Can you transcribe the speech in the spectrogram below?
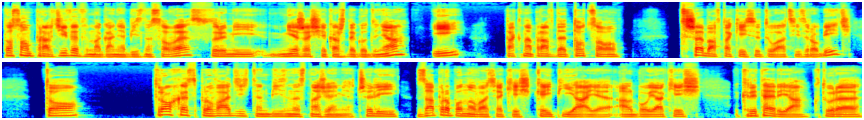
To są prawdziwe wymagania biznesowe, z którymi mierzę się każdego dnia i tak naprawdę to, co trzeba w takiej sytuacji zrobić, to trochę sprowadzić ten biznes na ziemię, czyli zaproponować jakieś KPI albo jakieś kryteria, które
